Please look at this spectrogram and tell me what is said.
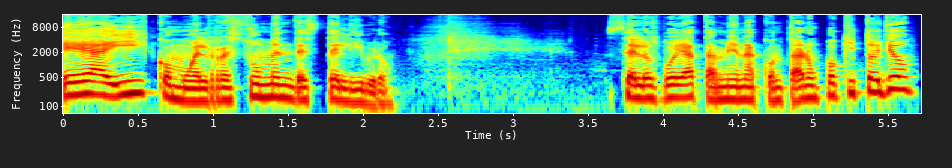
He ahí como el resumen de este libro. Se los voy a también a contar un poquito yo.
